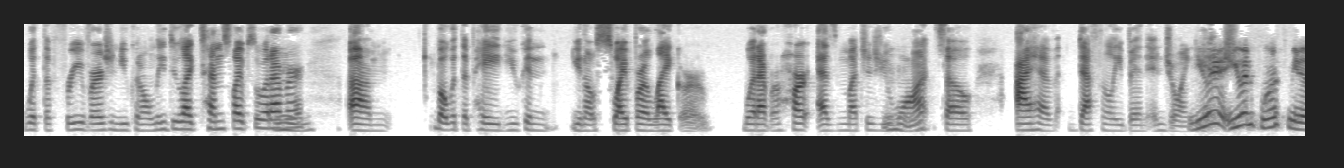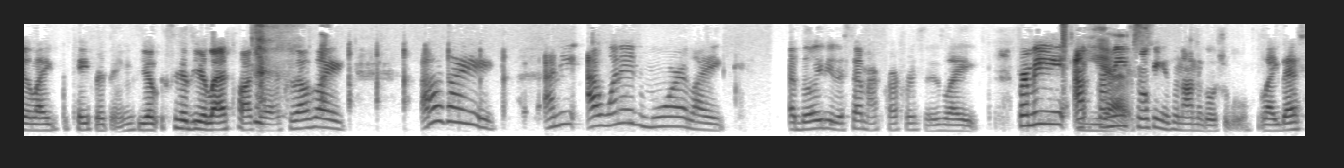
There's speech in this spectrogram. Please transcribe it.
with the free version, you can only do like 10 swipes or whatever. Mm. Um, but with the paid, you can, you know, swipe or like or whatever, heart as much as you mm-hmm. want. So I have definitely been enjoying you. Hinge. You influenced me to like pay for things because your last podcast. Because I was like, I was like, I need, I wanted more like ability to set my preferences. Like for me, yes. for me, smoking is a non-negotiable. Like that's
